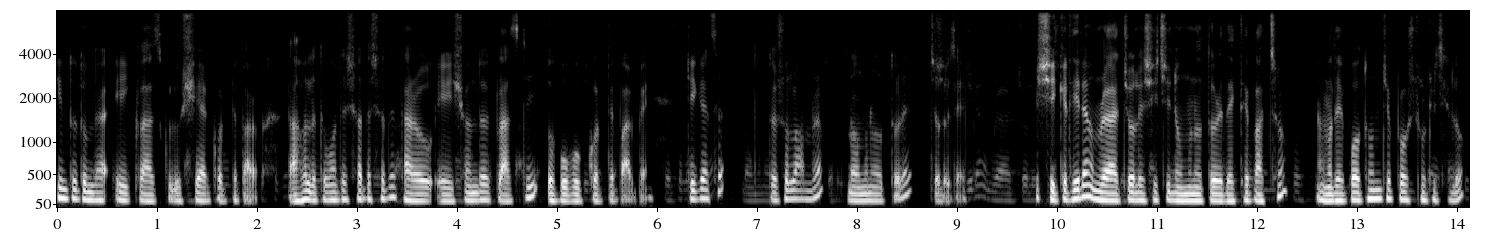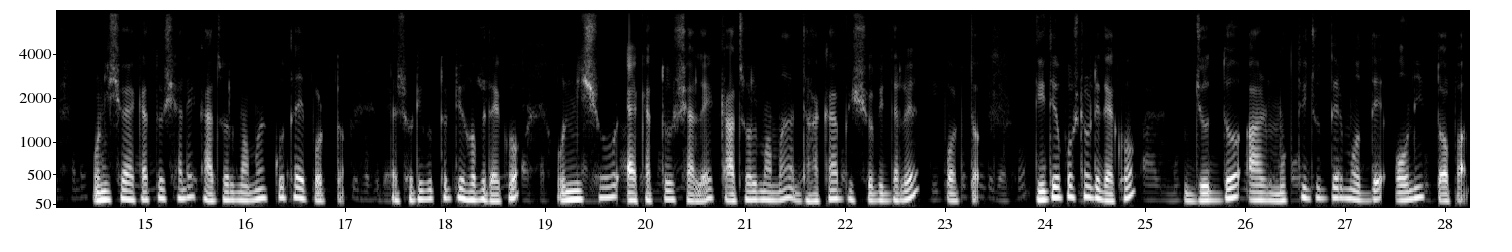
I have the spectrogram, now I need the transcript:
কিন্তু তোমরা এই ক্লাসগুলো শেয়ার করতে পারো। তাহলে তোমাদের সাথে সাথে তারাও এই সুন্দর ক্লাসটি উপভোগ করতে পারবে। ঠিক আছে? তো চলো আমরা নমুনা উত্তরে চলে যাই। শিক্ষার্থীরা আমরা চলে এসেছি। নমুনা উত্তরে দেখতে পাচ্ছ? আমাদের প্রথম যে প্রশ্নটি ছিল উনিশশো একাত্তর সালে কাজল মামা কোথায় পড়তো? তার সঠিক উত্তরটি হবে দেখো উনিশশো একাত্তর সালে কাজল মামা ঢাকা বিশ্ববিদ্যালয়ে পড়তো। দ্বিতীয় প্রশ্নটি দেখো যুদ্ধ আর মুক্তিযুদ্ধের মধ্যে অনেক তফাৎ।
